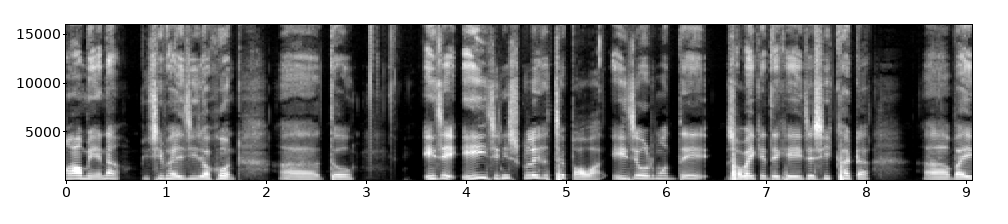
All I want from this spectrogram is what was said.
মা মেয়ে না, পিসি ভাইজি যখন। তো এই যে এই জিনিসগুলোই হচ্ছে পাওয়া। এই যে ওর মধ্যে সবাইকে দেখে এই যে শিক্ষাটা বা এই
